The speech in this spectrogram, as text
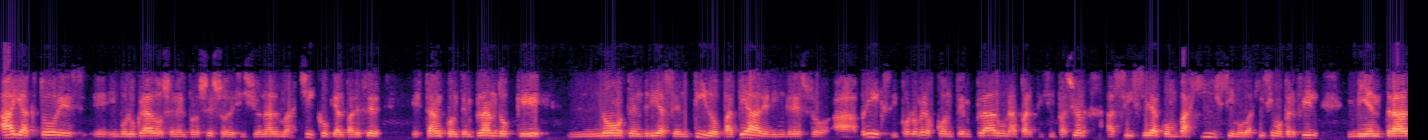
hay actores eh, involucrados en el proceso decisional más chico que al parecer están contemplando que no tendría sentido patear el ingreso a BRICS y por lo menos contemplar una participación así sea con bajísimo, bajísimo perfil mientras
